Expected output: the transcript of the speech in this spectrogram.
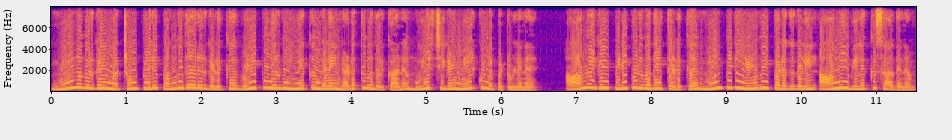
மீனவர்கள் மற்றும் பிற பங்குதாரர்களுக்கு விழிப்புணர்வு இயக்கங்களை நடத்துவதற்கான முயற்சிகள் மேற்கொள்ளப்பட்டுள்ளன. ஆமைகள் பிடிபடுவதை தடுக்க மீன்பிடி இழுவை படகுகளில் ஆமை விலக்கு சாதனம்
